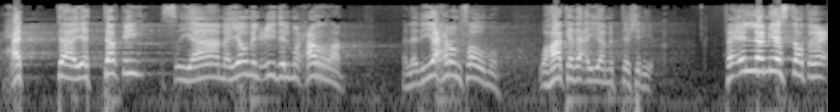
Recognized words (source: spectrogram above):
حتى يتقي صيام يوم العيد المحرم الذي يحرم صومه وهكذا أيام التشريق. فإن لم يستطع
